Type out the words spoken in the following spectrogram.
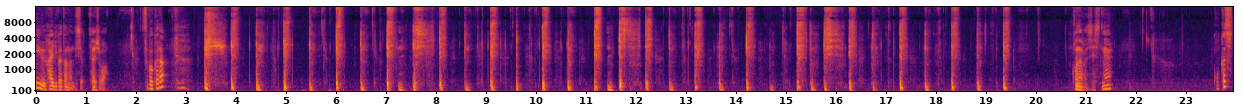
っていう入り方なんですよ、最初は。そこから、こんな感じですね。こう歌詞、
